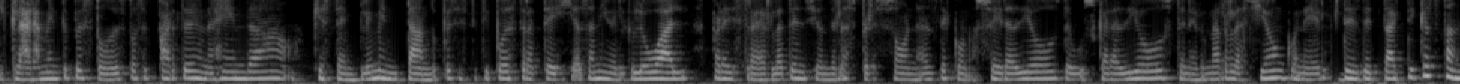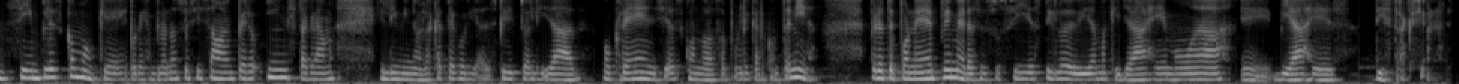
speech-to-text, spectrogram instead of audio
que claramente pues todo esto hace parte de una agenda que está implementando pues este tipo de estrategias a nivel global para distraer la atención de las personas de conocer a Dios, de buscar a Dios, tener una relación con Él, desde tácticas tan simples como que, por ejemplo, no sé si saben, pero Instagram eliminó la categoría de espiritualidad o creencias cuando vas a publicar contenido, pero te pone de primeras, eso sí, estilo de vida, maquillaje, moda, eh, viajes, distracciones.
